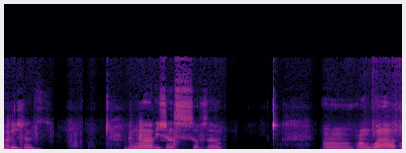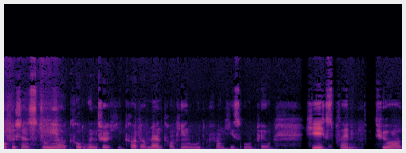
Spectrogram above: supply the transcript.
edition on one editions of the uh, on one occasion during a cold winter, he caught a man talking wood from his wood pile. He explained to uh,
